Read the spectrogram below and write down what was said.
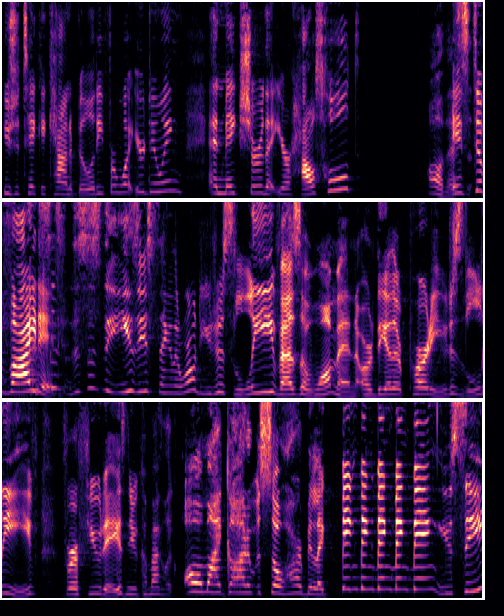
you should take accountability for what you're doing and make sure that your household. Oh, that's It's divided. This is, this is the easiest thing in the world. You just leave as a woman or the other party. You just leave for a few days and you come back like, oh my God, it was so hard. Be like, bing, bing, bing, bing, bing. You see?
